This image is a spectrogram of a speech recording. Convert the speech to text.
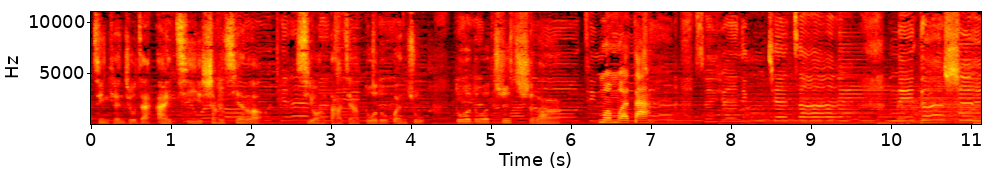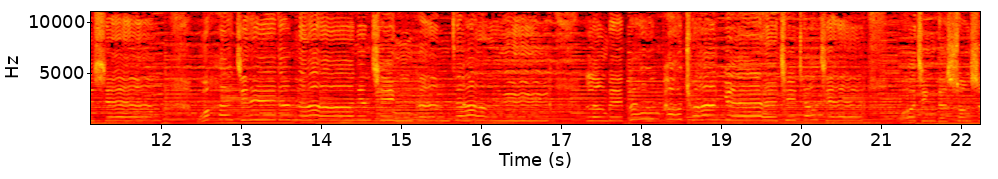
今天就在爱奇艺上线了，希望大家多多关注，多多支持啦！么么哒。岁月凝结在你的视线，我还记得那年倾盆大雨，狼狈奔跑穿越几条街，握紧的双手，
